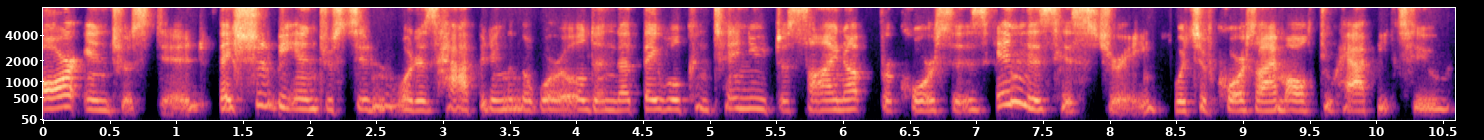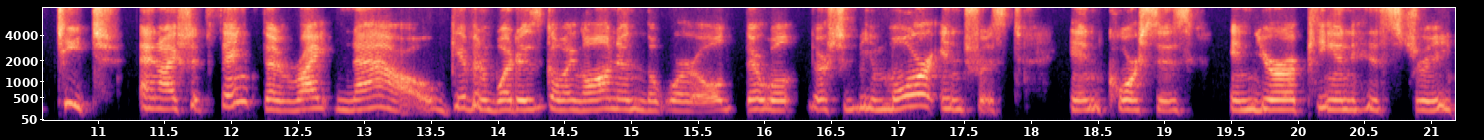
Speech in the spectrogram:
are interested. They should be interested in what is happening in the world and that they will continue to sign up for courses in this history, which of course I'm all too happy to teach. And I should think that right now, given what is going on in the world, there will there should be more interest in courses in European history,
